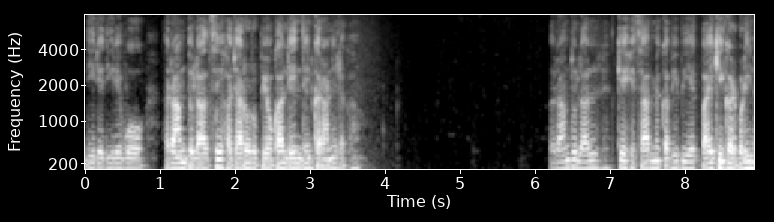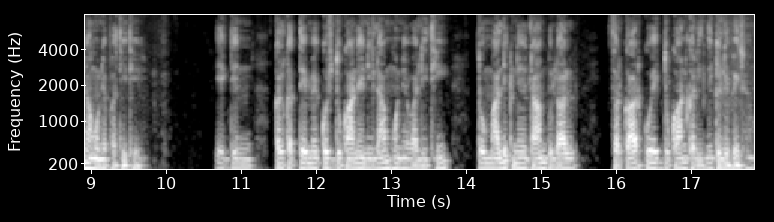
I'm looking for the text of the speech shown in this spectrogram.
धीरे धीरे वो राम दुलाल से हज़ारों रुपयों का लेन देन कराने लगा। राम दुलाल के हिसाब में कभी भी एक पाई की गड़बड़ी ना होने पाती थी। एक दिन कलकत्ते में कुछ दुकानें नीलाम होने वाली थीं तो मालिक ने राम दुलाल सरकार को एक दुकान खरीदने के लिए भेजा।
